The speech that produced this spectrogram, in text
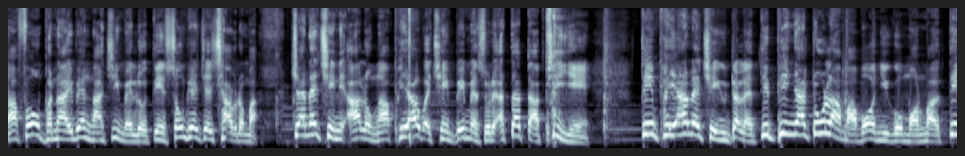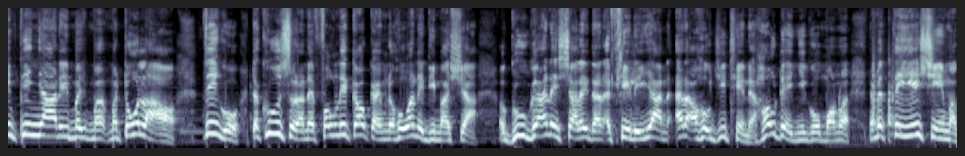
ငါဖုန်းဘယ်နာရီပဲငါကြည့်မယ်လို့တင်ဆုံးဖြတ်ချက်ချပြီးတော့မှကြံတဲ့ချိန်တွေအားလုံးငါဖျောက်ပဲချိန်ပေးမယ်ဆိုတဲ့အတ္တတာဖြစ်ရင်တင်ဖျားတဲ့ချိန်ယူတက်လဲတင်ပညာတိုးလာမှာပေါ့ညီကိုမောင်မတင်ပညာတွေမတိုးလာအောင်တင်ကိုတခုဆိုတာနဲ့ဖုန်းလေးကောက်ကင်မလို့ဟိုကနေဒီမှာရှာ Google နဲ့ရှာလိုက်တာအဖြေလေးရအဲ့ဒါအဟုတ်ကြီးထင်တယ်ဟုတ်တယ်ညီကိုမောင်မဒါပေမဲ့တည်ရေးရှင်မှာ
